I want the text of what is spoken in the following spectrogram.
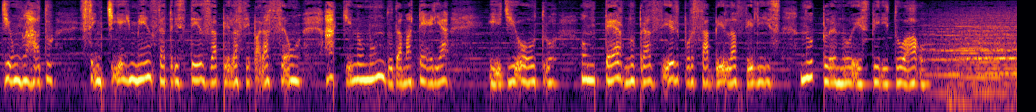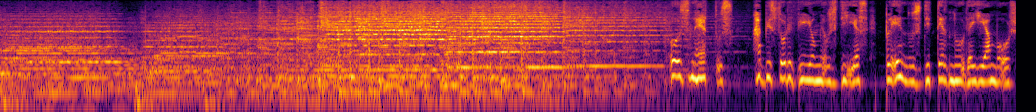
De um lado, sentia imensa tristeza pela separação aqui no mundo da matéria, e de outro, um terno prazer por sabê-la feliz no plano espiritual. Os netos absorviam meus dias plenos de ternura e amor.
